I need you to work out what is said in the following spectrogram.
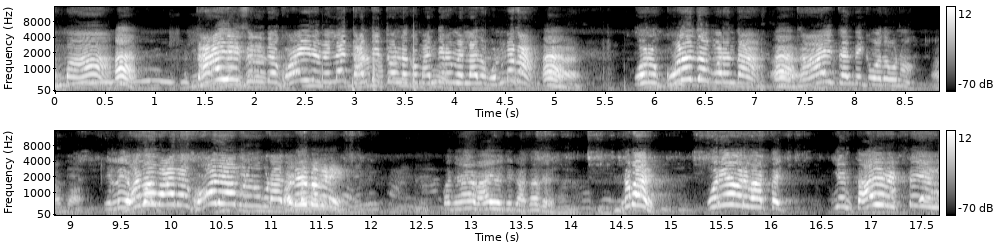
அம்மா தாயை சிறந்த கோயிலும் இல்ல தந்தை சொல்லுக்கு மந்திரம் இல்லாத உண்மைதான். ஒரு குழந்தை பிறந்தா தாய் தந்தைக்கு உதவணும். ஆமா. இல்லையா. உதவாத கோடையா பிறக்க கூடாது. அடே மகனே. கொஞ்ச நேரம் வாய் வச்சுட்டு அசாது இங்க பாரு ஒரே ஒரு வார்த்தை. என் தாயை விட்டு என்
